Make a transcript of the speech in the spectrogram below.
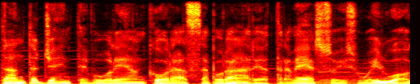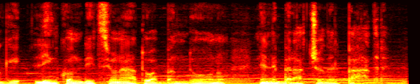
Tanta gente vuole ancora assaporare attraverso i suoi luoghi l'incondizionato abbandono nelle braccia del Padre.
